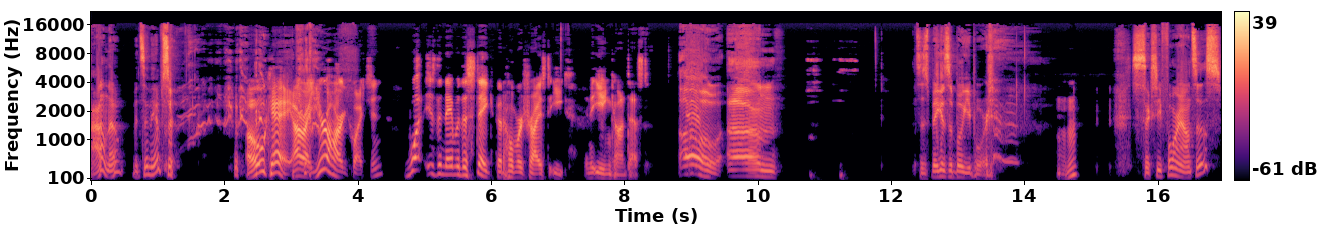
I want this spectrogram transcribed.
I don't know. It's in the episode. Okay, all right. Your hard question. What is the name of the steak that Homer tries to eat in the eating contest? Oh, um, it's as big as a boogie board. Mm-hmm. 64 ounces.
